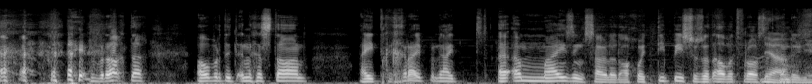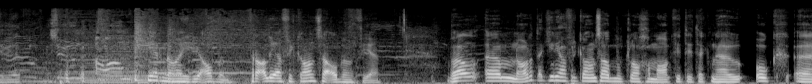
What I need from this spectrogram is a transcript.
en wragtig Albert het ingestaan. Hy het gegryp en hy het 'n amazing solo daar gooi tipies soos wat Albert Frost Ja. ja. kan doen, jy weet. Keer na hierdie album, vir al die Afrikaanse album vir jou. Wel, ehm um, nadat ek hierdie Afrikaanse album klaar gemaak het, het ek nou ook 'n uh,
